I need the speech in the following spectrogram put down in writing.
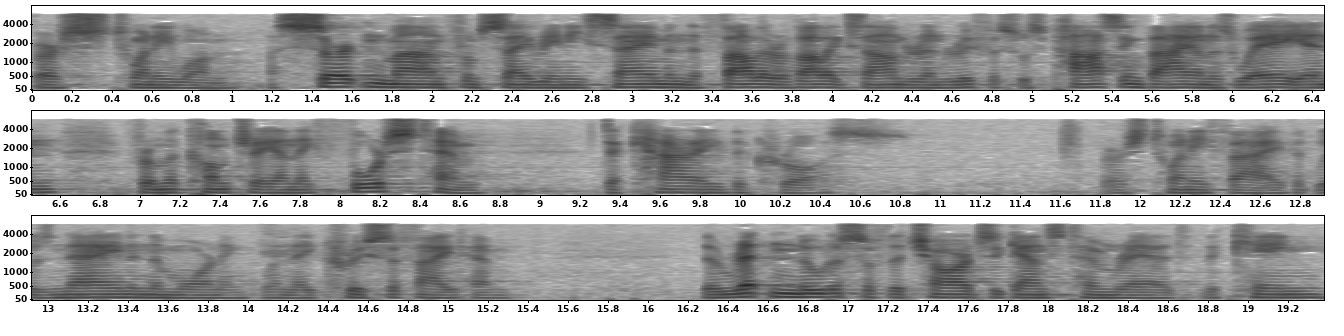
Verse 21 A certain man from Cyrene, Simon, the father of Alexander and Rufus, was passing by on his way in from the country, and they forced him to carry the cross. Verse 25 It was nine in the morning when they crucified him. The written notice of the charge against him read, The king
